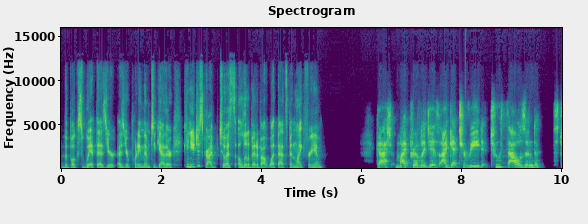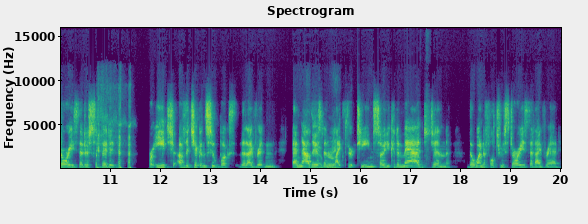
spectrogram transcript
the books with as you're as you're putting them together. Can you describe to us a little bit about what that's been like for you? Gosh, my privilege is I get to read 2,000 stories that are submitted for each of the chicken soup books that I've written. And now there's oh, been great. like 13. So you can imagine the wonderful true stories that I've read.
